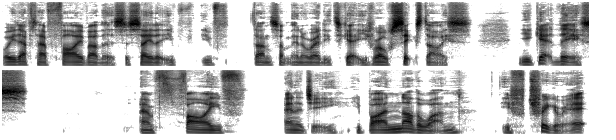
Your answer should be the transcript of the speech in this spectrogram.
well you'd have to have five others to say that you've you've done something already to get you roll six dice. You get this and five energy. You buy another one. You trigger it,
